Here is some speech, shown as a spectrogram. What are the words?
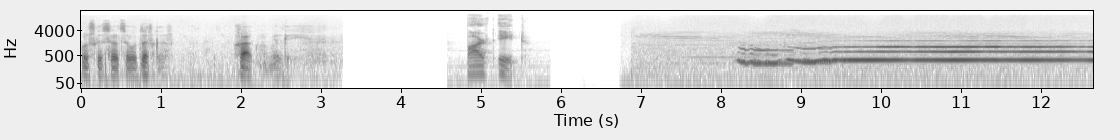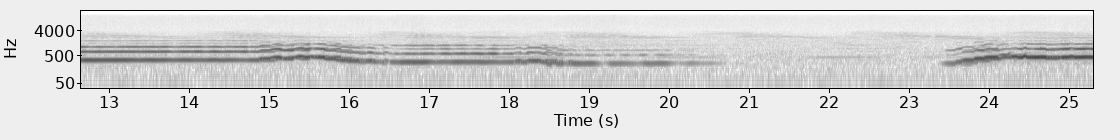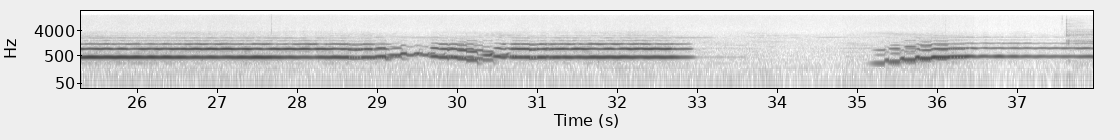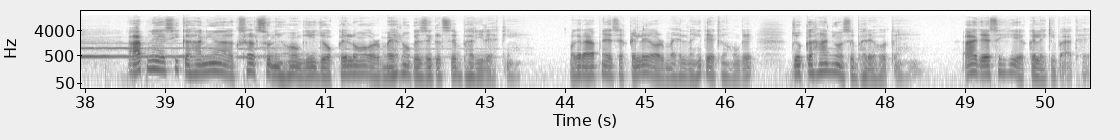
उसके सर से उतर कर खाक में मिल गई। पार्ट एट आपने ऐसी कहानियाँ अक्सर सुनी होंगी जो किलों और महलों के ज़िक्र से भरी रहती हैं। मगर आपने ऐसे किले और महल नहीं देखे होंगे जो कहानियों से भरे होते हैं। आज ऐसे ही एक किले की बात है।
